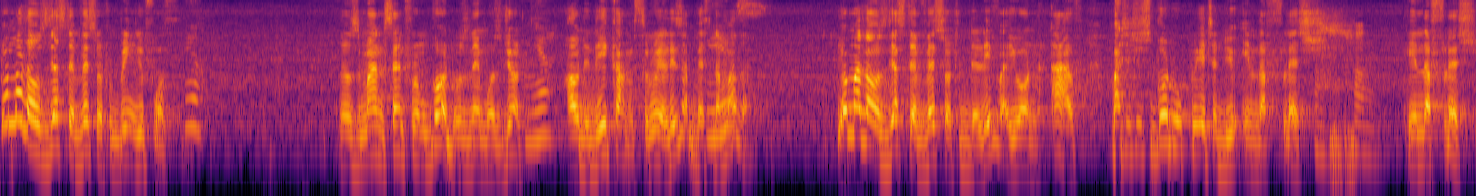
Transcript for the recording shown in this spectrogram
Your mother was just a vessel to bring you forth. Yeah. There was a man sent from God whose name was John. Yeah. How did he come? Through Elizabeth, the Yes. mother. Your mother was just a vessel to deliver you on earth, but it is God who created you in the flesh. Mm-hmm. In the flesh.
